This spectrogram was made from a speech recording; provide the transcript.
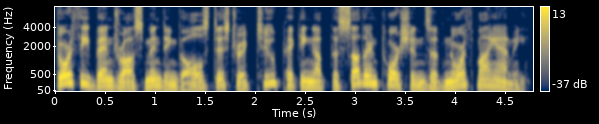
Dorothy Bendross Mindingall's District 2 picking up the southern portions of North Miami.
